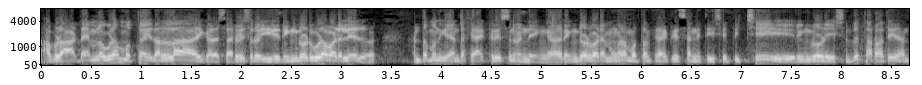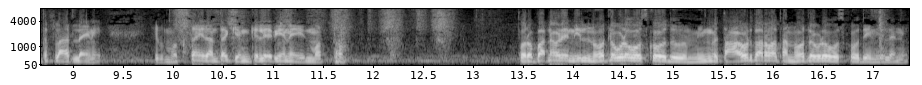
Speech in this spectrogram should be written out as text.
అప్పుడు ఆ టైంలో కూడా మొత్తం ఇదల్లా ఇక్కడ సర్వీస్ ఈ రింగ్ రోడ్ కూడా పడలేదు. అంతమందికి ఇదంతా ఫ్యాక్టరీస్ ఉండే ఇంకా రింగ్ రోడ్ పడడం కూడా మొత్తం ఫ్యాక్టరీస్ అన్ని తీసేపిచ్చి రింగ్ రోడ్ వేసినప్పుడు తర్వాత ఇదంతా ఫ్లాట్లు అయినాయి ఇప్పుడు మొత్తం ఇదంతా కెమికల్ ఏరియానే ఇది మొత్తం. పొరపాటున కూడా నీళ్ళు నోట్లో కూడా పోసుకోవద్దు. మింగు తాగుడు తర్వాత నోట్లో కూడా పోసుకోవద్దు ఈ నీళ్ళని.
